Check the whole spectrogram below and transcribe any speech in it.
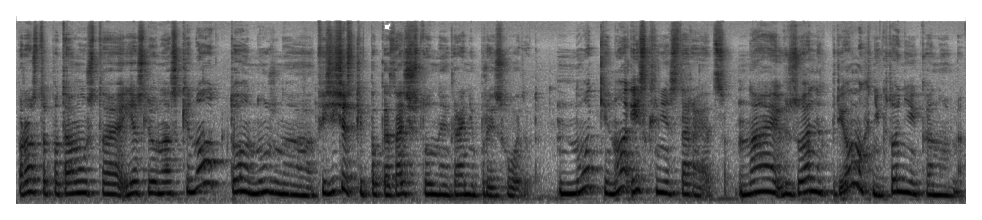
Просто потому что если у нас кино, то нужно физически показать, что на экране происходит. Но кино искренне старается. На визуальных приемах никто не экономит.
